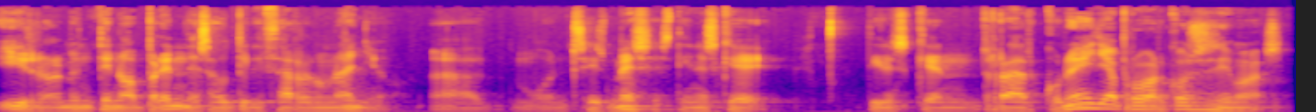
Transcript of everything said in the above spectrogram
y realmente no aprendes a utilizarla en un año o en seis meses. Tienes que, tienes que enredar con ella, probar cosas y demás.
